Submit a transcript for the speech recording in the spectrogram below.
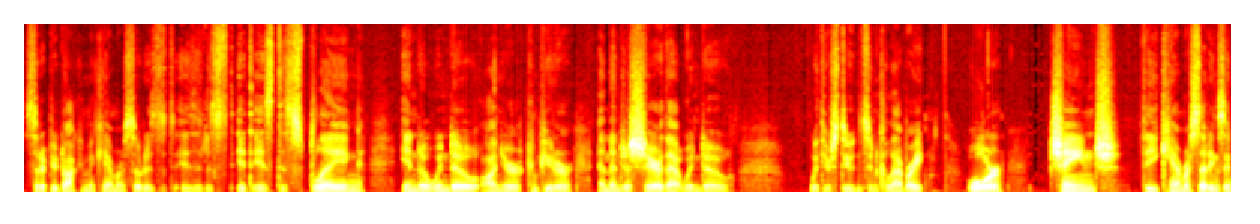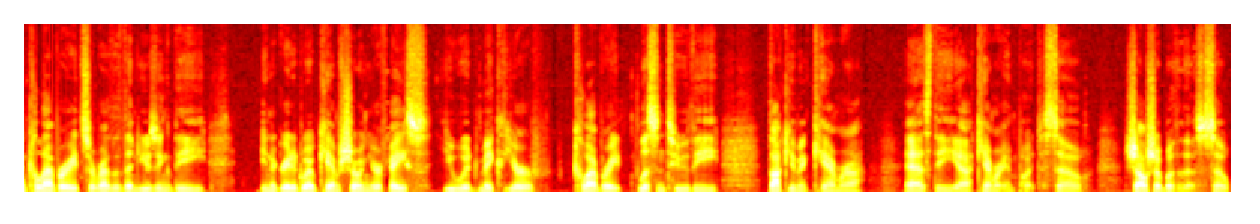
set up your document camera so it is, it is, it is displaying in a window on your computer and then just share that window with your students in Collaborate. Or change the camera settings in Collaborate so rather than using the integrated webcam showing your face, you would make your collaborate, listen to the document camera as the uh, camera input. So I'll show both of those. So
